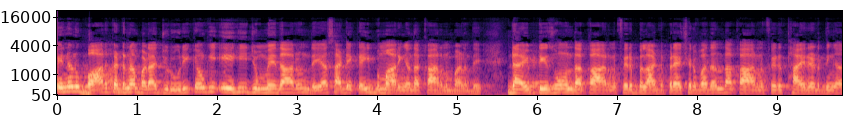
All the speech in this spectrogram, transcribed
ਇਹਨਾਂ ਨੂੰ ਬਾਹਰ ਕੱਢਣਾ ਬੜਾ ਜ਼ਰੂਰੀ, ਕਿਉਂਕਿ ਇਹੀ ਜ਼ਿੰਮੇਦਾਰ ਹੁੰਦੇ ਆ ਸਾਡੇ ਕਈ ਬਿਮਾਰੀਆਂ ਦਾ ਕਾਰਨ ਬਣਦੇ। ਡਾਇਬਟੀਜ਼ ਹੋਣ ਦਾ ਕਾਰਨ, ਫਿਰ ਬਲੱਡ ਪ੍ਰੈਸ਼ਰ ਵਧਣ ਦਾ ਕਾਰਨ, ਫਿਰ ਥਾਇਰਾਇਡ ਦੀਆਂ,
